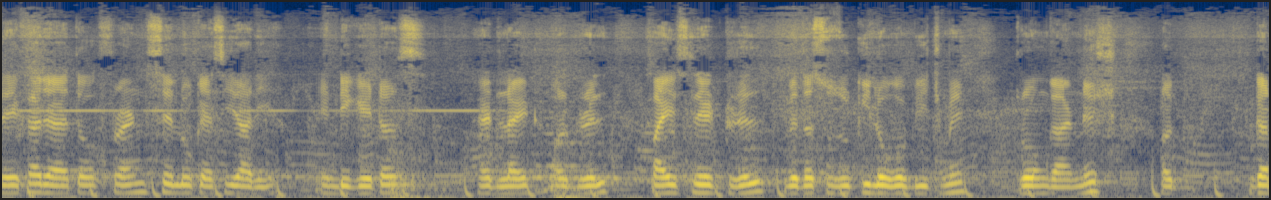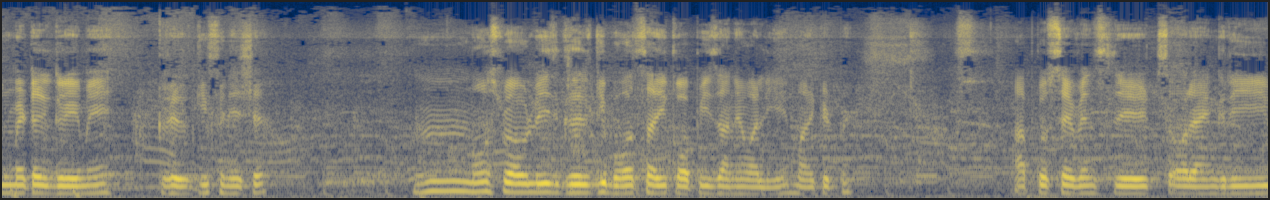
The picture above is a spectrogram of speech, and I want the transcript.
देखा जाए तो फ्रंट से लुक ऐसी आ रही है। इंडिकेटर्स हेडलाइट और grille five slat grille with Suzuki logo बीच में क्रोम गार्निश और गन मेटल ग्रे में ग्रिल की फिनिश है। मोस्ट hmm, प्रॉब्ली इस ग्रिल की बहुत सारी कॉपीज़ आने वाली है मार्केट में। आपको सेवन स्लेट्स और एंग्री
